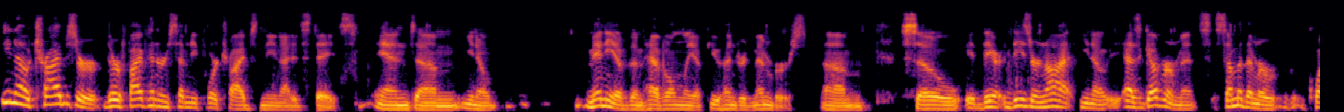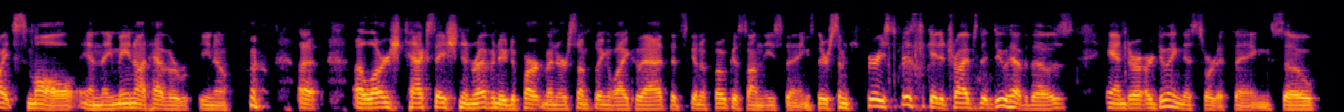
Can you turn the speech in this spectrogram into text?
you know, tribes are there are 574 tribes in the United States, and um, you know, many of them have only a few hundred members. Um, so these are not, you know, as governments, some of them are quite small and they may not have a, you know, a, a, large taxation and revenue department or something like that that's going to focus on these things. There's some very sophisticated tribes that do have those and are, are doing this sort of thing. So,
